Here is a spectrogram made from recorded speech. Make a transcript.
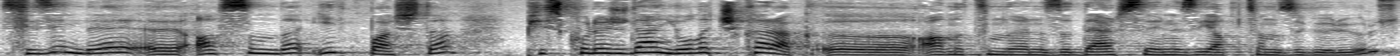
sizin de e, aslında ilk başta psikolojiden yola çıkarak e, anlatımlarınızı, derslerinizi yaptığınızı görüyoruz.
